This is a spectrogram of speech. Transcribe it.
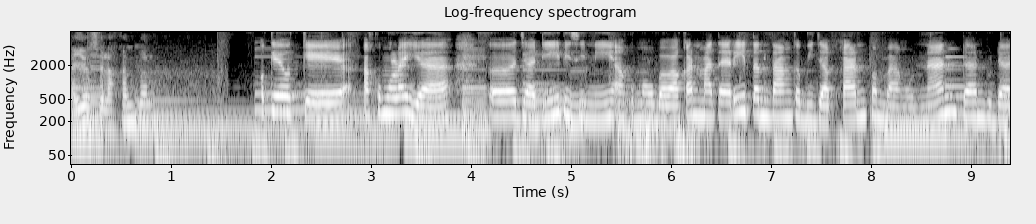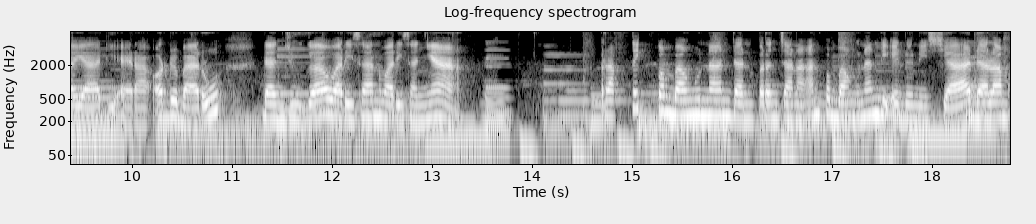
Ayo silahkan Bel. Oke oke, aku mulai ya. E, jadi di sini aku mau bawakan materi tentang kebijakan pembangunan dan budaya di era Orde Baru dan juga warisan-warisannya. Praktik pembangunan dan perencanaan pembangunan di Indonesia dalam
